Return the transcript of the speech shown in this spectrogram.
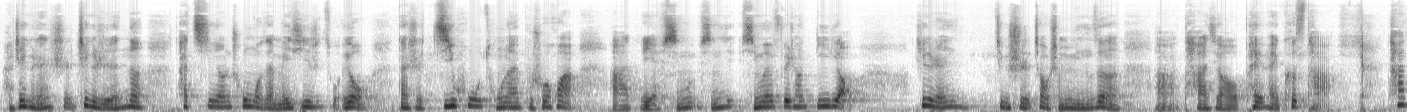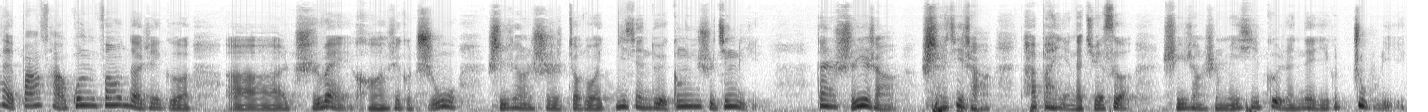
啊，这个人是这个人呢，他经常出没在梅西左右，但是几乎从来不说话啊，也行行行为非常低调。这个人，这个是叫什么名字呢？啊，他叫佩佩科斯塔，他在巴萨官方的这个呃职位和这个职务实际上是叫做一线队更衣室经理，但是实际上实际上他扮演的角色实际上是梅西个人的一个助理。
